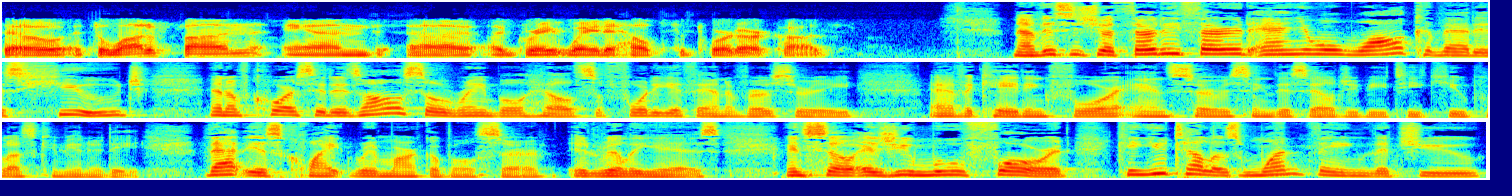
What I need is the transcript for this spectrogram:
So it's a lot of fun and uh, a great way to help support our cause. Now, this is your 33rd annual walk. That is huge. And of course, it is also Rainbow Health's 40th anniversary advocating for and servicing this LGBTQ plus community. That is quite remarkable, sir. It really is. And so as you move forward, can you tell us one thing that you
